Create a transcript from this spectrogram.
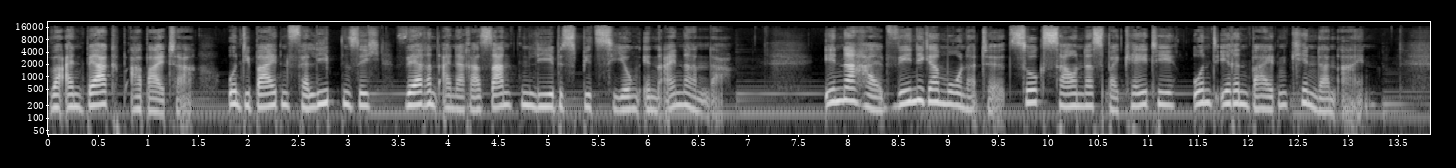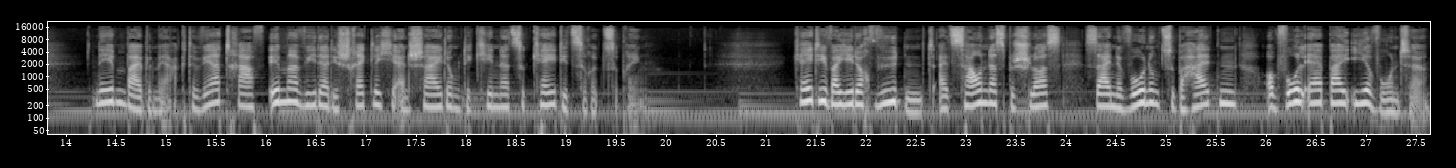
war ein Bergarbeiter und die beiden verliebten sich während einer rasanten Liebesbeziehung ineinander. Innerhalb weniger Monate zog Saunders bei Katie und ihren beiden Kindern ein. Nebenbei bemerkt, wer traf immer wieder die schreckliche Entscheidung, die Kinder zu Katie zurückzubringen? Katie war jedoch wütend, als Saunders beschloss, seine Wohnung zu behalten, obwohl er bei ihr wohnte.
